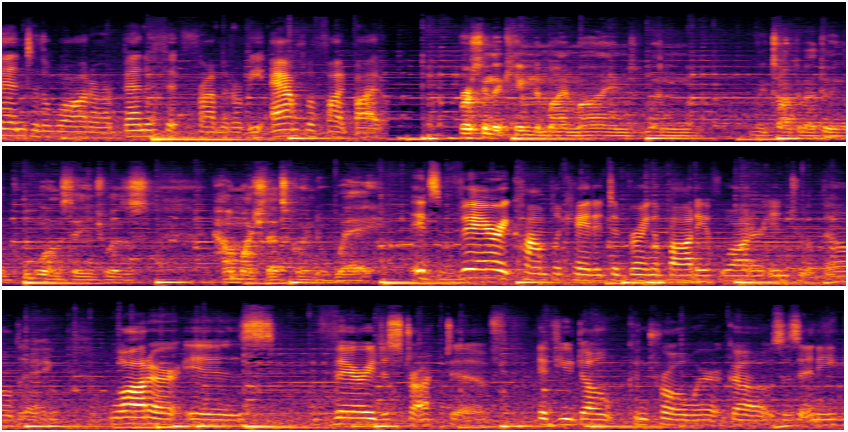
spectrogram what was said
bend to the water or benefit from it or be amplified by it. First thing that came to my mind when we talked about doing a pool on stage was how much that's going to weigh. It's very complicated to bring a body of water into a building. Water is very destructive if you don't control where it goes, as any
